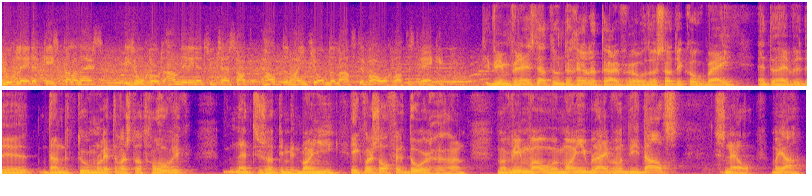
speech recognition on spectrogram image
Ploegleider Kees Pellenaars, die zo'n groot aandeel in het succes had... helpt een handje om de laatste vouwen glad te strijken. Wim van Est had toen de gele trui veroverd. Daar zat ik ook bij. En toen hebben we de, dan de was dat, geloof ik. En toen zat hij met Manji. Ik was al ver doorgegaan. Maar Wim wou met Manji blijven, want die daalt snel. Maar ja,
